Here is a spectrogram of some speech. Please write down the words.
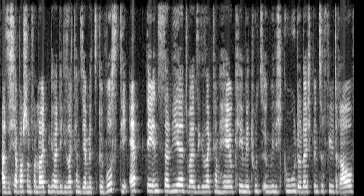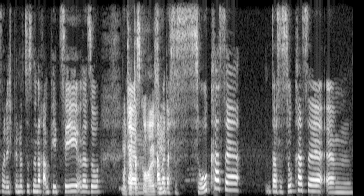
Also, ich habe auch schon von Leuten gehört, die gesagt haben, sie haben jetzt bewusst die App deinstalliert, weil sie gesagt haben, hey, okay, mir tut es irgendwie nicht gut oder ich bin zu viel drauf oder ich benutze es nur noch am PC oder so. Und hat ähm, das geholfen? Aber dass es so krasse, dass es so krasse ähm,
